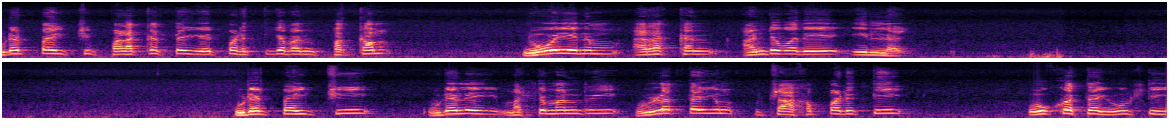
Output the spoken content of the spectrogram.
உடற்பயிற்சி பழக்கத்தை ஏற்படுத்தியவன் பக்கம் நோயெனும் அரக்கன் அண்டுவதே இல்லை. உடற்பயிற்சி உடலை மட்டுமன்றி உள்ளத்தையும் உற்சாகப்படுத்தி ஊக்கத்தை ஊட்டி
